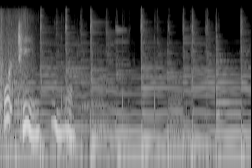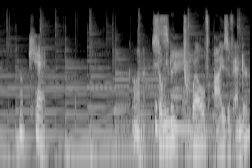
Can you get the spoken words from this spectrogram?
14? Oh, no. Okay. Going up So we way. need 12 eyes of ender.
